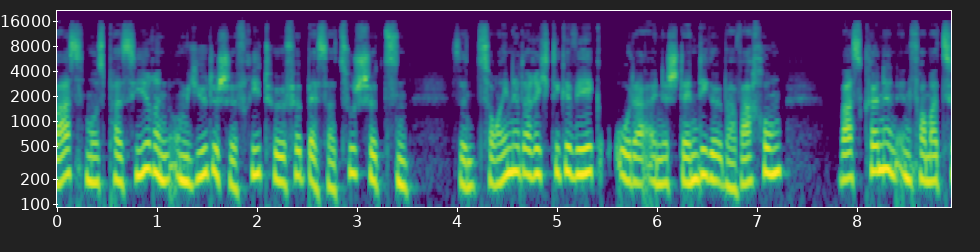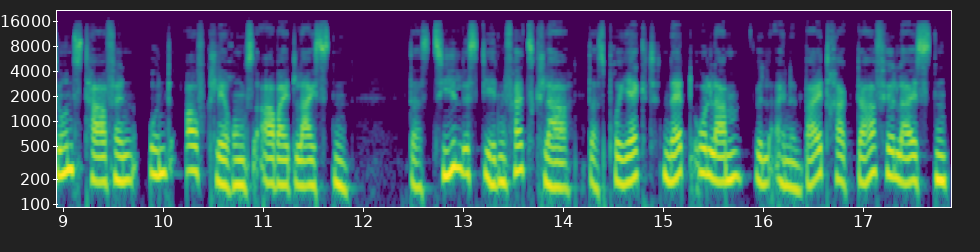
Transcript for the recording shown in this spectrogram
was muss passieren, um jüdische Friedhöfe besser zu schützen? Sind Zäune der richtige Weg oder eine ständige Überwachung? Was können Informationstafeln und Aufklärungsarbeit leisten? Das Ziel ist jedenfalls klar. Das Projekt Net Olam will einen Beitrag dafür leisten,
